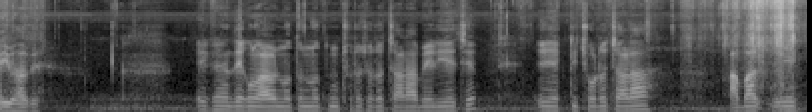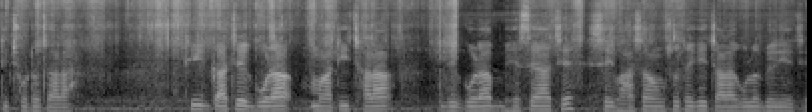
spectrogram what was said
এইভাবে। এখানে দেখুন আরও নতুন নতুন ছোট ছোট চারা বেরিয়েছে। এই একটি ছোট চারা, আবার এই একটি ছোট চারা। ঠিক গাছের গোড়া মাটি ছাড়া যে গোড়া ভেসে আছে, সেই ভাষা অংশ থেকেই চারাগুলো বেরিয়েছে।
